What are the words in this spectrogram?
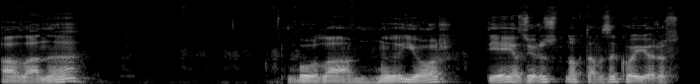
alanı bulamıyor diye yazıyoruz. Noktamızı koyuyoruz.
